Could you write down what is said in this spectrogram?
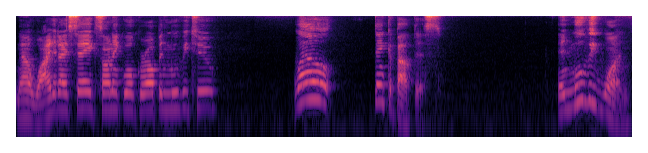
Now, why did I say Sonic will grow up in movie 2? Well, think about this. In movie 1,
